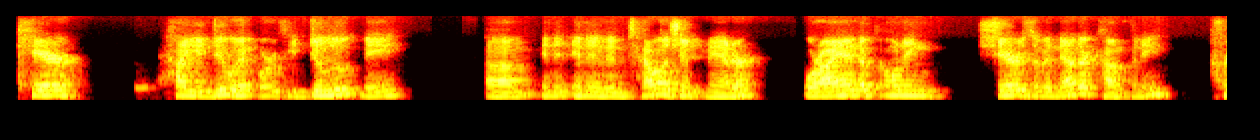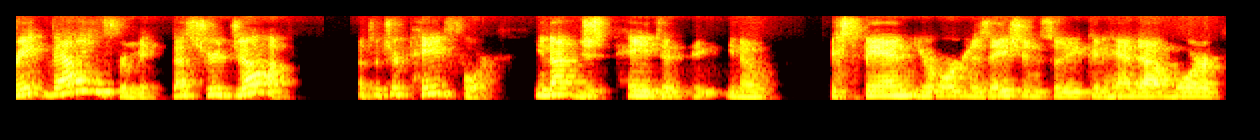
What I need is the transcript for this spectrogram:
care how you do it or if you dilute me um, in, in an intelligent manner, or I end up owning shares of another company, create value for me. That's your job. That's what you're paid for. You're not just paid to, you know, expand your organization so you can hand out more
